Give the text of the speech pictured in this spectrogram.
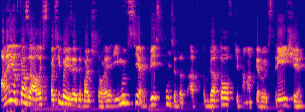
Она не отказалась, спасибо ей за это большое. И мы все, весь путь этот от подготовки, там, от первой встречи,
